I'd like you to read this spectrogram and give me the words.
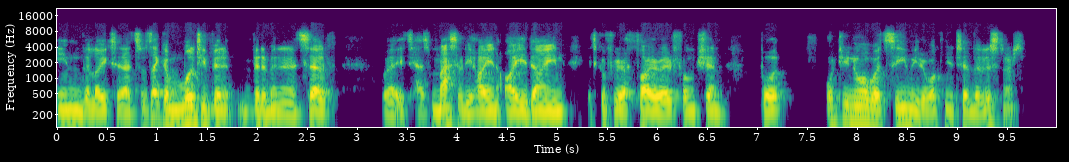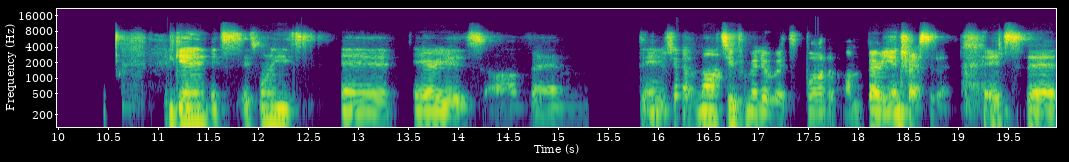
in the likes of that. So it's like a multivitamin in itself. Where it has massively high in iodine. It's good for your thyroid function, but what do you know about seaweed or what can you tell the listeners? Again, it's it's one of these uh, areas of um, the industry I'm not too familiar with, but I'm very interested in. It's uh,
